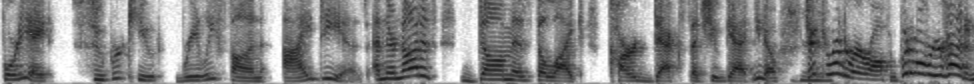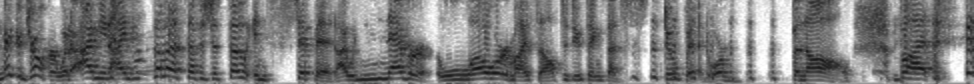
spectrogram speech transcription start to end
48 super cute, really fun ideas. And they're not as dumb as the like card decks that you get, you know, mm-hmm. take your underwear off and put them over your head and make a joke or what. I mean, I, some of that stuff is just so insipid. I would never lower myself to do things that stupid or banal. But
